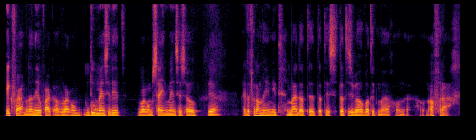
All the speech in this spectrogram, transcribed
ik vraag me dan heel vaak af, waarom doen Ja. mensen dit? Waarom zijn mensen zo? ja. Dat verander je niet. Maar dat, dat, is, dat is wel wat ik me gewoon, gewoon afvraag.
